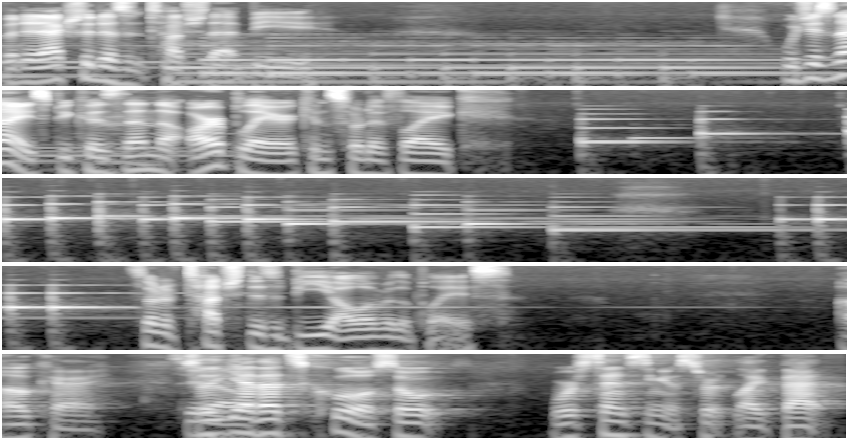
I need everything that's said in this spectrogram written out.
But it actually doesn't touch that B. Which is nice because then the ARP layer can sort of like sort of touch this B all over the place. Okay. So yeah, that's cool. So we're sensing it sort like that.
